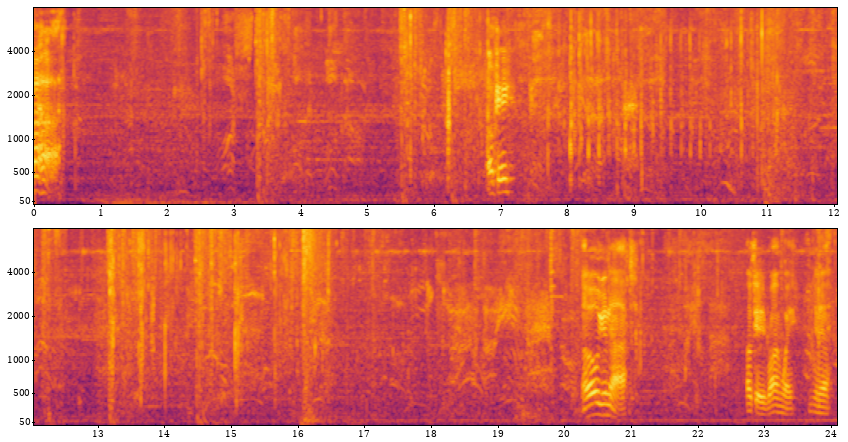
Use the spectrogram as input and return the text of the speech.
Haha! Okay. Oh, you're not. Okay, wrong way. I'm gonna.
